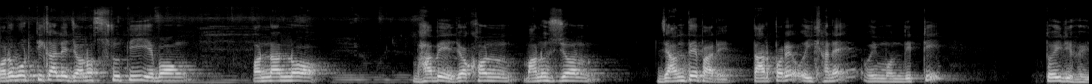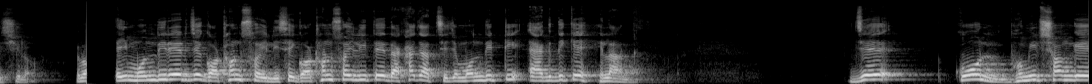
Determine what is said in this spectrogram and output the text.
পরবর্তীকালে জনশ্রুতি এবং অন্যান্য ভাবে যখন মানুষজন জানতে পারে, তারপরে ওইখানে ওই মন্দিরটি তৈরি হয়েছিল। এই মন্দিরের যে গঠনশৈলী, সেই গঠনশৈলীতে দেখা যাচ্ছে যে মন্দিরটি একদিকে হেলানো। যে কোন ভূমির সঙ্গে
